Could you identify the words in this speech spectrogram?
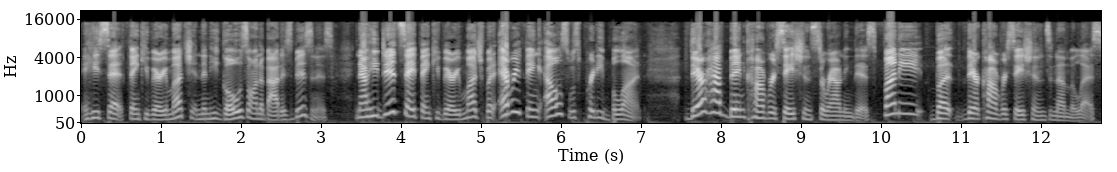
And he said, Thank you very much. And then he goes on about his business. Now, he did say thank you very much, but everything else was pretty blunt. There have been conversations surrounding this. Funny, but they're conversations nonetheless.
